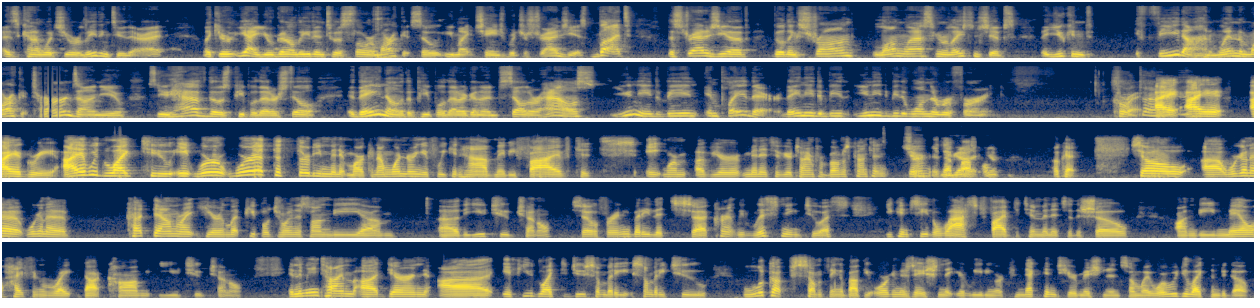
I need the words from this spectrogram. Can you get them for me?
It's kind of what you were leading to there. Right? Like you're yeah, you're going to lead into a slower market, so you might change what your strategy is. But the strategy of building strong, long-lasting relationships that you can feed on when the market turns on you. So you have those people that are still they know the people that are going to sell their house. You need to be in play there. They need to be you need to be the one they're referring. Correct. I I I agree. I would like to it we're we're at the 30 minute mark and I'm wondering if we can have maybe 5 to 8 more of your minutes of your time for bonus content. Sure. Is that possible? Yep. Okay. So, uh, we're going to we're going to cut down right here and let people join us on the um, uh, the YouTube channel. So for anybody that's uh, currently listening to us, you can see the last five to ten minutes of the show on the mail-right.com YouTube channel. In the meantime, uh, Darin, uh, if you'd like to do somebody somebody to look up something about the organization that you're leading or connect into your mission in some way, where would you like them to go?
